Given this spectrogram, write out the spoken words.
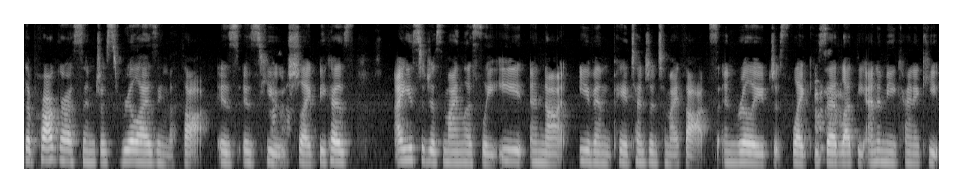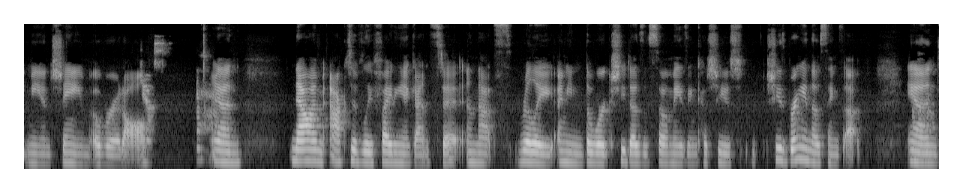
the progress in just realizing the thought is is huge. Like because I used to just mindlessly eat and not even pay attention to my thoughts and really just like you said Mhm. let the enemy kind of keep me in shame over it all. Yes. Mhm. And now I'm actively fighting against it, and that's really, I mean, the work she does is so amazing because she's she's bringing those things up, and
